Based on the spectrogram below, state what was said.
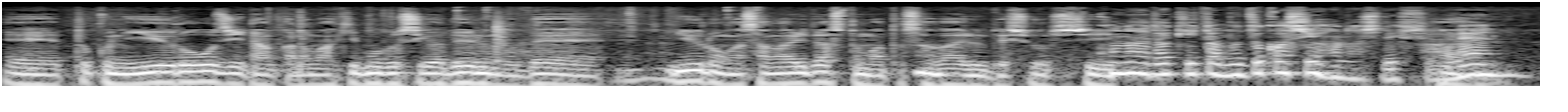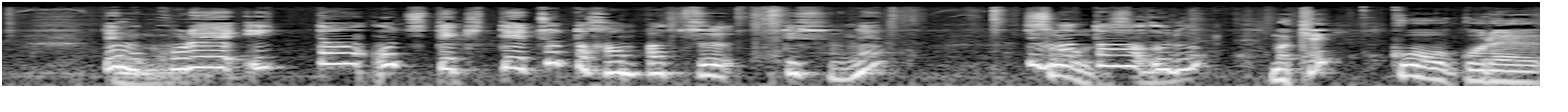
えー、特にユーロオージーなんかの巻き戻しが出るのでユーロが下がりだすとまた下がるでしょうし、うん、この間聞いた難しい話ですよね、はい、でもこれ一旦落ちてきてちょっと反発ですよね。でまた売る、ね、まあ、結構これ、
